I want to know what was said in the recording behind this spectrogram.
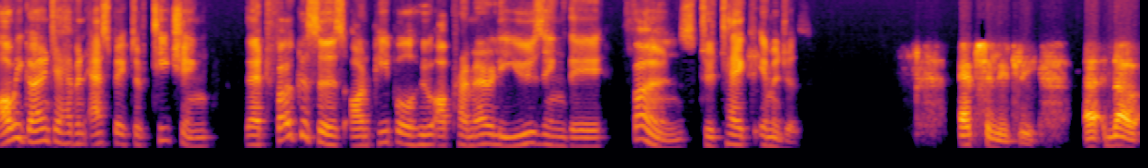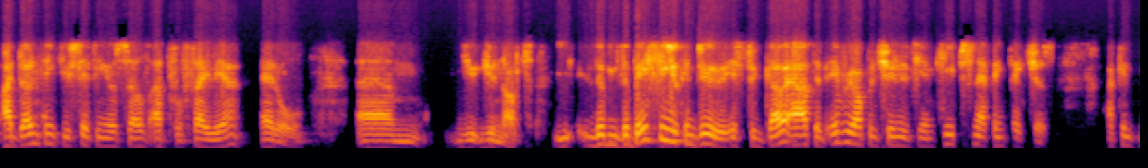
are we going to have an aspect of teaching that focuses on people who are primarily using their phones to take images? Absolutely. Uh, no, I don't think you're setting yourself up for failure at all. Um, you, you're not. The, the best thing you can do is to go out at every opportunity and keep snapping pictures. I can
